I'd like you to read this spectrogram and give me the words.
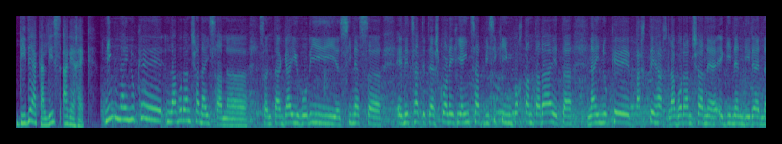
bideak aldiz agerrek. Nik nahi nuke laborantza nahi zan, zanta gai hori zinez enetzat eta eskualegia intzat biziki importanta da eta nahi nuke parte har laborantzan eginen diren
